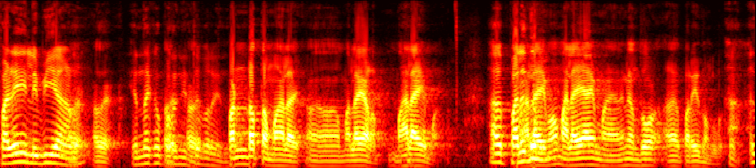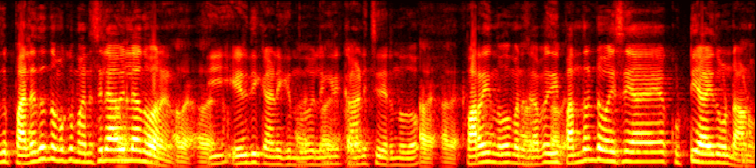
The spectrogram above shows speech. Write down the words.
പഴയ ലിപിയാണ് അതെ എന്നൊക്കെ പറഞ്ഞിട്ട് പറയുന്നു. പണ്ടത്തെ മല മലയാളം മലയായമ അത് പലതും മലയായ്മ എന്തോ പറയുന്നുള്ളൂ. അത് പലതും നമുക്ക് മനസ്സിലാവില്ല എന്ന് പറയുന്നത് ഈ എഴുതി കാണിക്കുന്നതോ അല്ലെങ്കിൽ കാണിച്ചു തരുന്നതോ പറയുന്നതോ മനസ്സിലാവും ഈ പന്ത്രണ്ട് വയസ്സായ കുട്ടി ആയതുകൊണ്ടാണോ?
